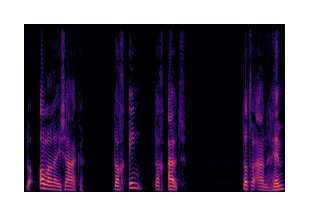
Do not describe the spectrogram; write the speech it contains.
door allerlei zaken, dag in, dag uit, dat we aan Hem,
